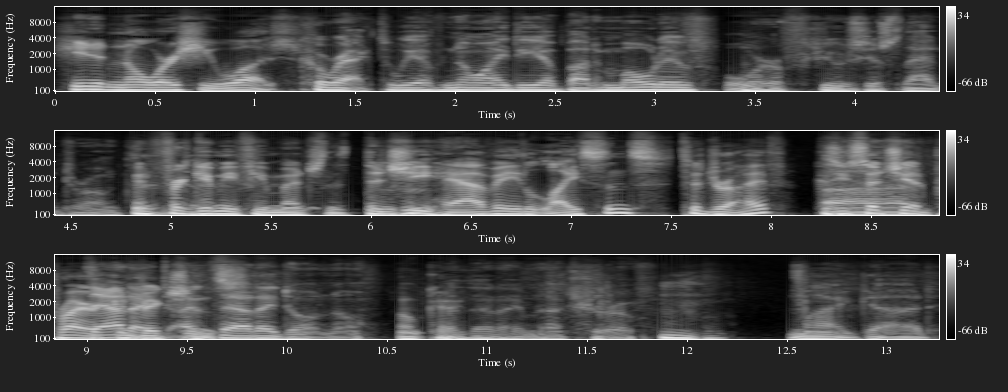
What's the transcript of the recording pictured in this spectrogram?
she didn't know where she was. Correct. We have no idea about a motive or if she was just that drunk. And that, forgive uh, me if you mentioned this. Did she mm-hmm. have a license to drive? Because you said she had prior uh, that I- convictions. that I don't know. Okay. That I'm not sure of. Mm-hmm. My God.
